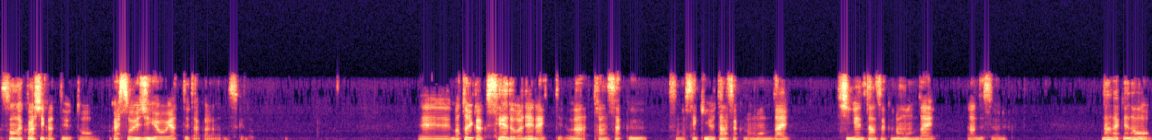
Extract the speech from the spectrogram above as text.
そんな詳しいかっていうと、昔そういう授業をやってたからなんですけど。えーまあ、とにかく精度が出ないっていうのが探索、その石油探索の問題、資源探索の問題なんですよね。なんだけど、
